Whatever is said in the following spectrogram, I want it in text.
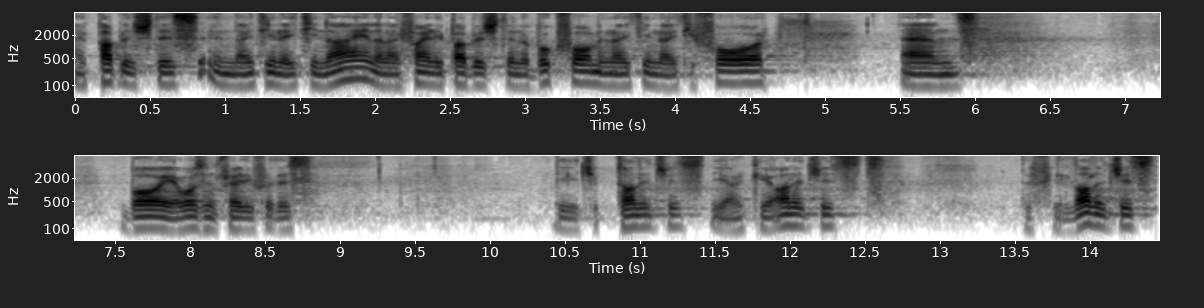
I published this in 1989, and I finally published in a book form in 1994. And boy, I wasn't ready for this. The Egyptologist, the archaeologist, the philologist,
